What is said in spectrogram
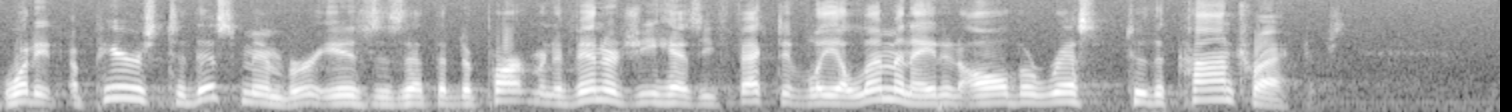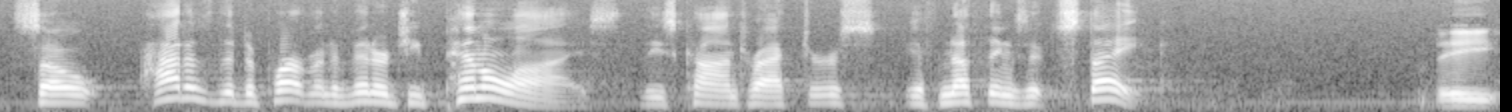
What it appears to this member is, is that the Department of Energy has effectively eliminated all the risk to the contractors. So how does the Department of Energy penalize these contractors if nothing's at stake? The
